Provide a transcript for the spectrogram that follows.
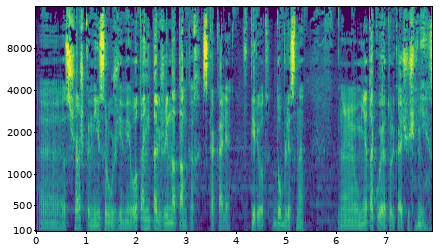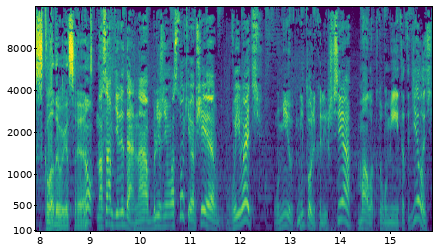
э, с шашками и с ружьями, вот они также и на танках скакали вперед, доблестно. Э, у меня такое только ощущение складывается. Ну, на самом деле, да, на Ближнем Востоке вообще воевать умеют не только лишь все, мало кто умеет это делать.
